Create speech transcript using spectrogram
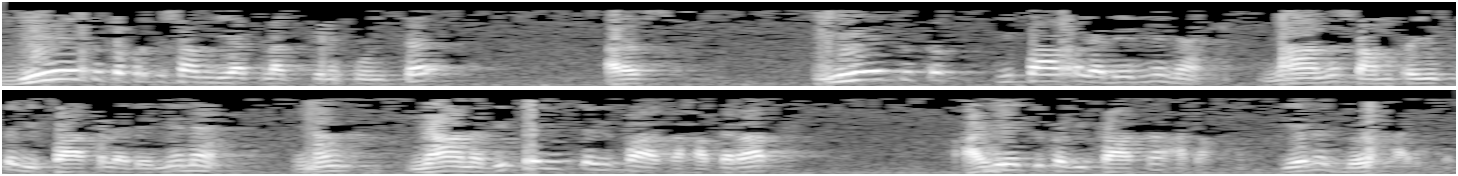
දීහේතුක ප්‍රතිසන්දියක් ලක් කෙනෙකුට අර හේතුක විපාක ලැබෙන්නේ නැහැ. ඥාන සංප්‍රයුක්ත විපාක ලැබෙන්නේ නැහැ. එහෙනම් ඥාන විප්‍රයුක්ත විපාක හතරක් අහේතුක විපාක අටක්. කියන 12යි.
